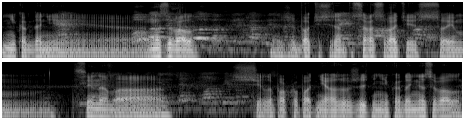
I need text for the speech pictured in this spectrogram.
никогда не э, называл Бхакти Сиданта Сарасвати своим сыном, а Шила Прабхупад ни разу в жизни никогда не называл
